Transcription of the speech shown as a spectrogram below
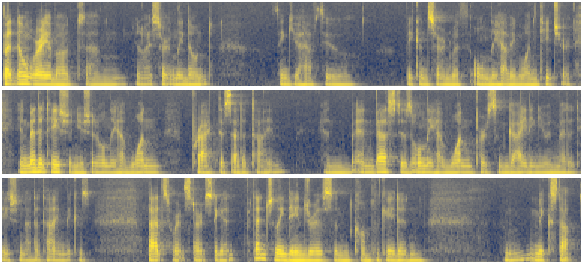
But don't worry about, um, you know, I certainly don't think you have to be concerned with only having one teacher. In meditation, you should only have one practice at a time. And, and best is only have one person guiding you in meditation at a time because that's where it starts to get potentially dangerous and complicated and mm, mixed up.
